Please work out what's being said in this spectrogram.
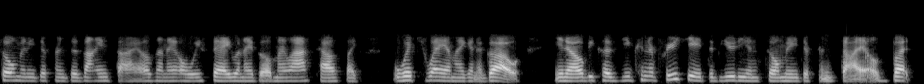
so many different design styles. And I always say when I build my last house, like, which way am I going to go? you know, because you can appreciate the beauty in so many different styles. But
